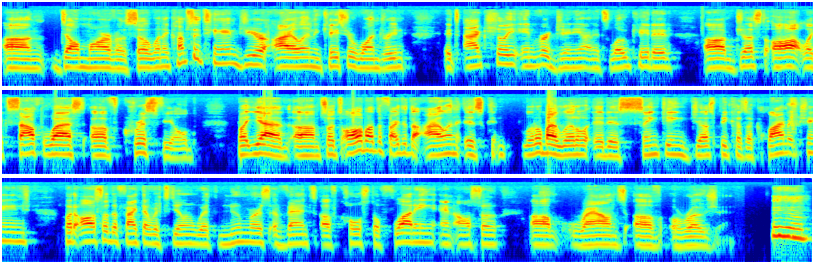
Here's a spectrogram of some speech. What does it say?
um, Delmarva. So when it comes to Tangier Island, in case you're wondering, it's actually in Virginia and it's located um, just uh, like southwest of Crisfield. But yeah, um, so it's all about the fact that the island is little by little it is sinking just because of climate change, but also the fact that we're dealing with numerous events of coastal flooding and also um, rounds of erosion. Mm-hmm.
